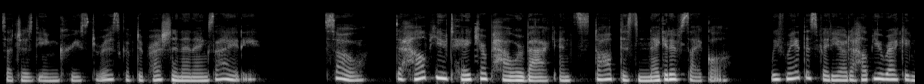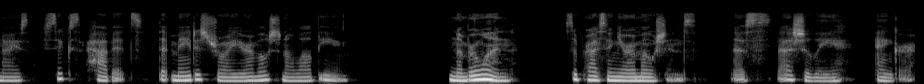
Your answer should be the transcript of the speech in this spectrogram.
such as the increased risk of depression and anxiety. So to help you take your power back and stop this negative cycle, we've made this video to help you recognize six habits that may destroy your emotional well-being. Number one, suppressing your emotions, especially anger.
